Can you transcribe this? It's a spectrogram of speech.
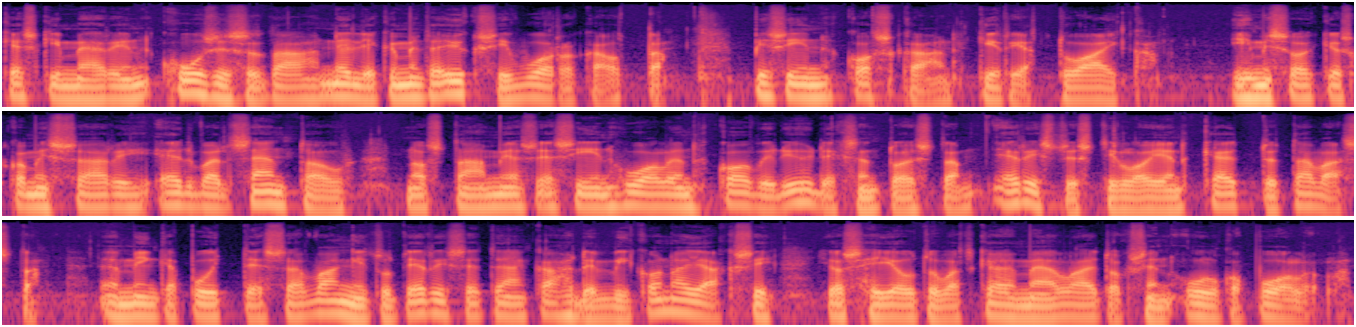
keskimäärin 641 vuorokautta, pisin koskaan kirjattu aika. Ihmisoikeuskomissaari Edward Santov nostaa myös esiin huolen COVID-19 eristystilojen käyttötavasta, minkä puitteissa vangitut eristetään kahden viikon ajaksi, jos he joutuvat käymään laitoksen ulkopuolella.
